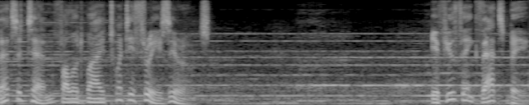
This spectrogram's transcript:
That's a 10 followed by 23 zeros. If you think that's big,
